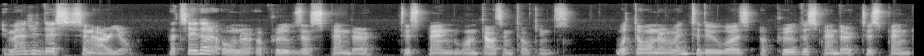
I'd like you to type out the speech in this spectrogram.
Imagine this scenario. Let's say that an owner approves a spender to spend 1000 tokens. What the owner went to do was approve the spender to spend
